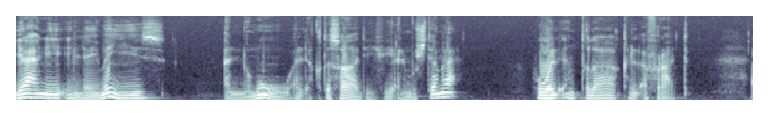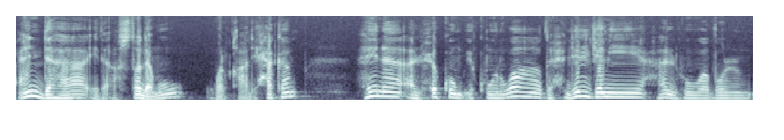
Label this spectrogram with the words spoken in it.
يعني اللي يميز النمو الاقتصادي في المجتمع هو الانطلاق للأفراد. عندها إذا اصطدموا والقاضي حكم هنا الحكم يكون واضح للجميع هل هو ظلم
